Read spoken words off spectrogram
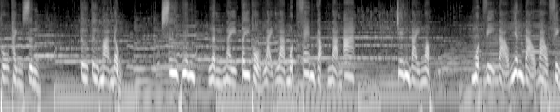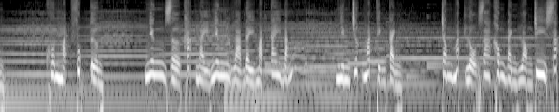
thụ thành rừng, Từ từ mà động. Sư huyên, lần này Tây Thổ lại là một phen gặp nạn A. Trên đài ngọc, Một vị đảo nhân đảo bào phỉnh Khuôn mặt phúc tường. Nhưng giờ khắc này nhưng là đầy mặt cay đắng. Nhìn trước mắt thịnh cảnh, Trong mắt lộ ra không đành lòng chi sắc.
